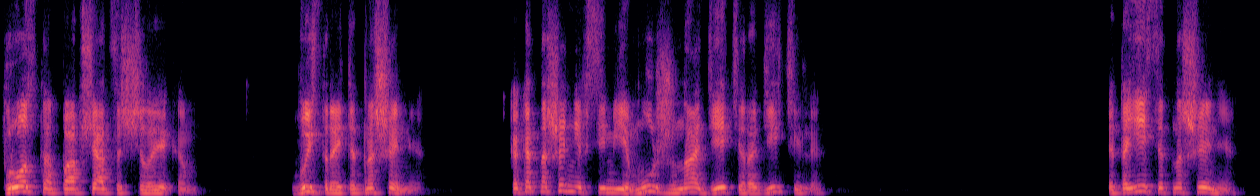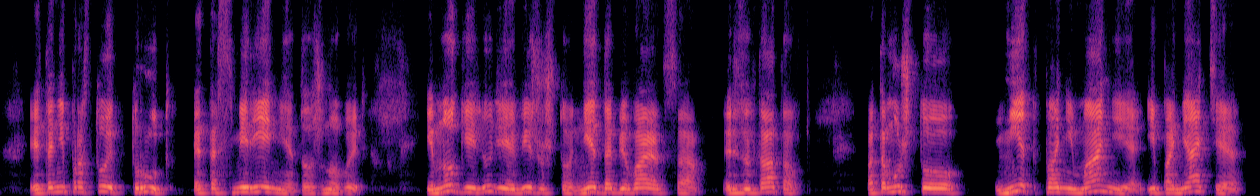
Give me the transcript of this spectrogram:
просто пообщаться с человеком, выстроить отношения. Как отношения в семье, муж, жена, дети, родители – это есть отношения. Это не простой труд, это смирение должно быть. И многие люди, я вижу, что не добиваются результатов, потому что нет понимания и понятия,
